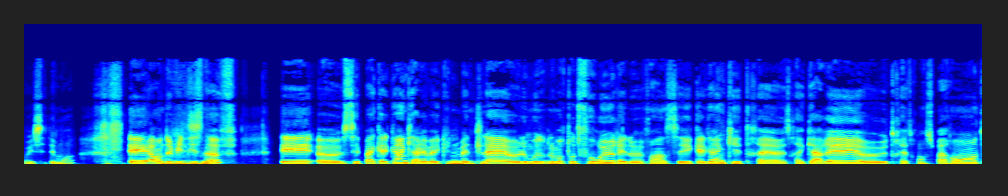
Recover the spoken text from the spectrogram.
Oui, c'était moi. Et en 2019. Et euh, c'est pas quelqu'un qui arrive avec une Bentley, euh, le, le manteau de fourrure et le. Enfin, c'est quelqu'un qui est très très carré, euh, très transparente.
